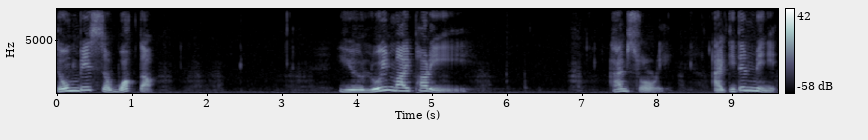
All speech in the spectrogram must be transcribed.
Don't be so worked up. You ruined my party. I'm sorry. I didn't mean it.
